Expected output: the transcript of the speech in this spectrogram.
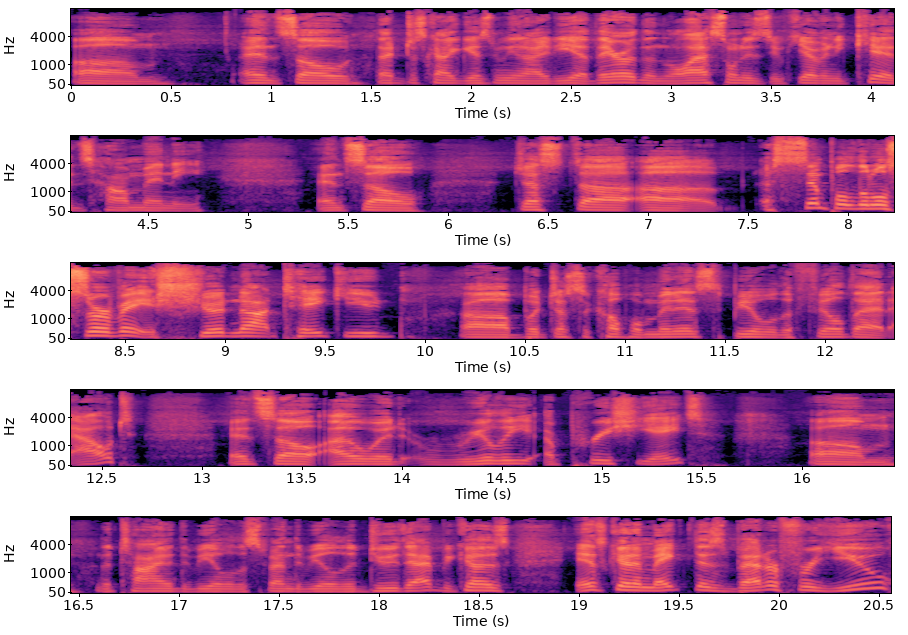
Um, and so that just kind of gives me an idea there. Then the last one is if you have any kids, how many? And so just uh, uh, a simple little survey. It should not take you uh, but just a couple minutes to be able to fill that out. And so I would really appreciate um, the time to be able to spend to be able to do that because it's going to make this better for you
